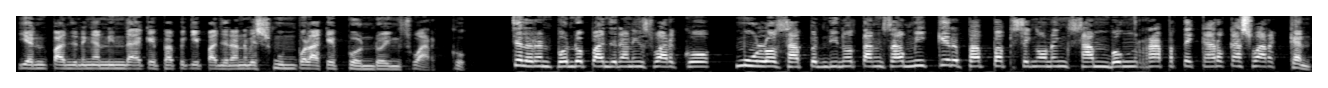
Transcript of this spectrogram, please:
Yen panjenengan nindakake bab iki panjenengan wis ngumpulake bondo ing swarga. Jalaran bondo panjenengan ing swarga mula saben dina tangsa mikir bab-bab sing ana ing sambung rapete karo kaswargan.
